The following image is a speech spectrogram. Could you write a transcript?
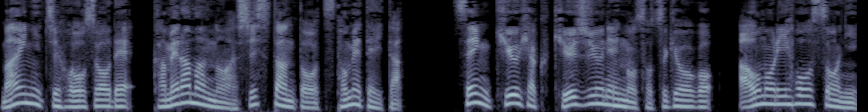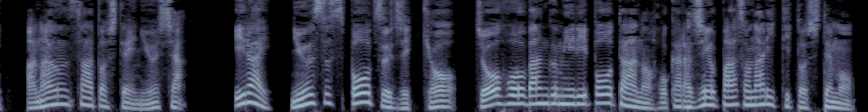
毎日放送で、カメラマンのアシスタントを務めていた。1990年の卒業後、青森放送にアナウンサーとして入社。以来、ニューススポーツ実況、情報番組リポーターのほかラジオパーソナリティとしても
